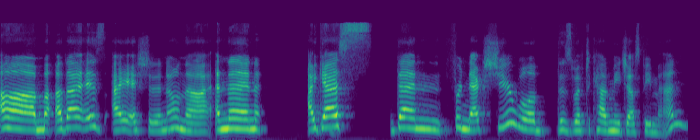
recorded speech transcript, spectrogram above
Um, uh, that is I, I should have known that. And then I guess then for next year, will the Zwift Academy just be men?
